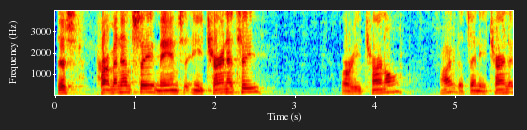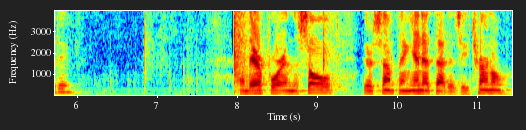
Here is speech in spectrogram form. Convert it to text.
This permanency means eternity or eternal, right? It's in eternity. And therefore, in the soul, there's something in it that is eternal,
